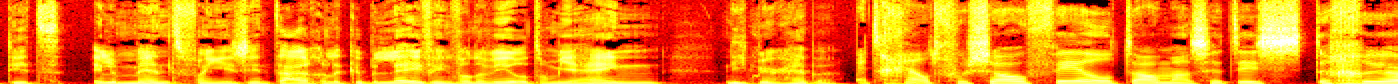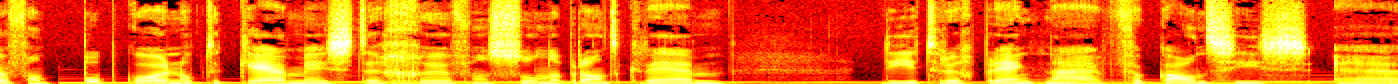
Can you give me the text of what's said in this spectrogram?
dit element van je zintuigelijke beleving van de wereld om je heen niet meer hebben. Het geldt voor zoveel, Thomas. Het is de geur van popcorn op de kermis, de geur van zonnebrandcrème die je terugbrengt naar vakanties. Uh,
